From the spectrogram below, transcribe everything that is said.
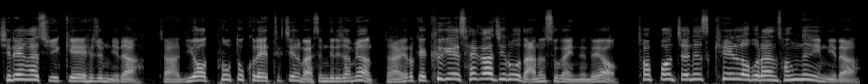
실행할 수 있게 해줍니다. 자, 니어 프로토콜의 특징을 말씀드리자면 자, 이렇게 크게 세 가지로 나눌 수가 있는데요. 첫 번째는 스케일러블한 성능입니다.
